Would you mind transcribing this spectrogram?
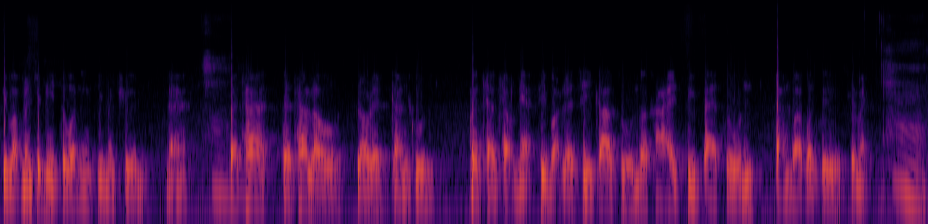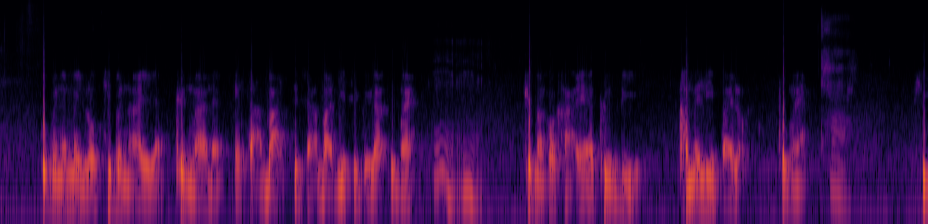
พี่บอกมันจะมีตัวหนึ่งที่มันขึ้นนะฮะค่ะแต่ถ้าแต่ถ้าเราเราเล่นการคุณก็แถวๆเนี้ยพี่บอกแล้วสี่เก้าศูนย์ก็ขายสี่แปดศูนย์ต่ำกว่าก็คือใช่ไหมค่ะพวกนั้นไม่ลงที่เป็นไอเนี่ยขึ้นมาเนี่ยจะสามบาทสิบสามบาทยี่สิบไปแล้วถูกไหมอืมอืมขึ้นมาก็ขายฮะขึ้นดีเขาไม่รีบไปหรอกถูกไหมค่ะสี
